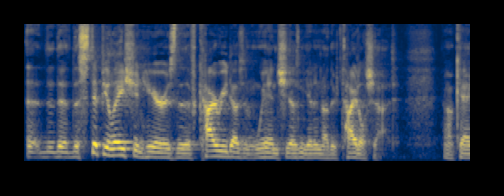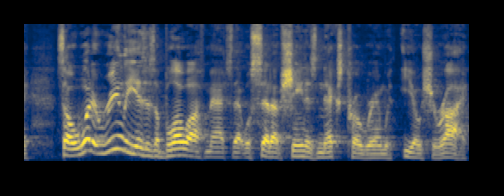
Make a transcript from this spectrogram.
the, the, the, stipulation here is that if Kairi doesn't win, she doesn't get another title shot, okay? So what it really is is a blow off match that will set up Shayna's next program with Io Shirai.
